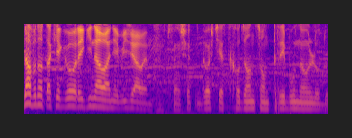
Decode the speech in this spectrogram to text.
Dawno takiego oryginała nie widziałem. W sensie? Gość jest chodzącą trybuną ludu.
